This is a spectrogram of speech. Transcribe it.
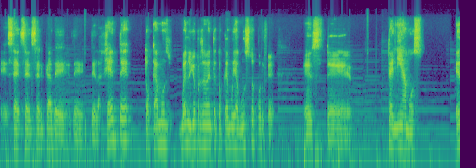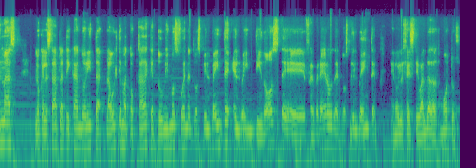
eh, ce- ce- cerca de, de- de la gente. Tocamos, bueno, yo personalmente toqué muy a gusto porque este, teníamos, es más, lo que le estaba platicando ahorita, la última tocada que tuvimos fue en el 2020, el 22 de febrero del 2020, en el Festival de las Motos.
